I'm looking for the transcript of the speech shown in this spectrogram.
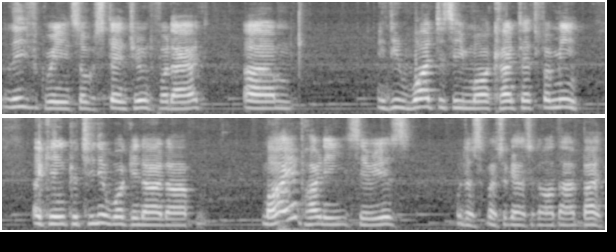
Leaf Green, so stay tuned for that. Um, if you want to see more content from me, I can continue working on uh, Mario Party series with a special guest and all that, but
